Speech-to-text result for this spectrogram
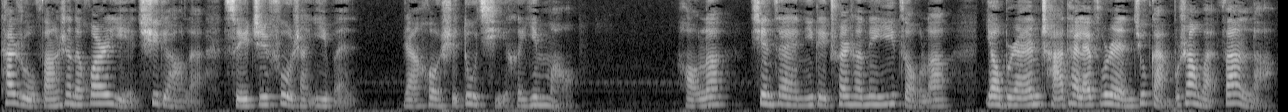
她乳房上的花儿也去掉了，随之附上一吻，然后是肚脐和阴毛。好了。现在你得穿上内衣走了，要不然查泰莱夫人就赶不上晚饭了。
